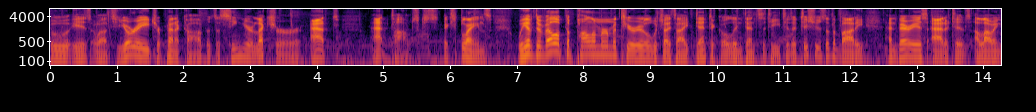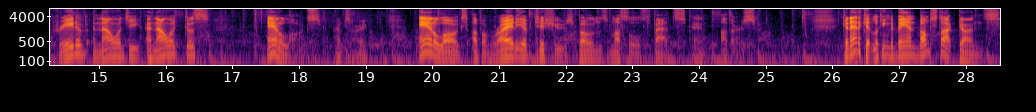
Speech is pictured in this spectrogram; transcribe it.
who is, well, it's Yuri Cherpenikov, who's a senior lecturer at, at Tomsk, explains, we have developed a polymer material which is identical in density to the tissues of the body and various additives, allowing creative analogy, analogous analogs, I'm sorry, analogs of a variety of tissues, bones, muscles, fats, and others. Connecticut looking to ban bump stock guns,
